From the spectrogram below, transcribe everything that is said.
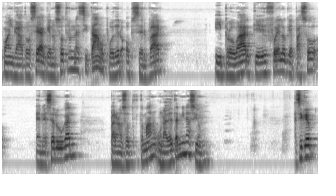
con el gato. O sea que nosotros necesitamos poder observar y probar qué fue lo que pasó en ese lugar para nosotros tomar una determinación. Así que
